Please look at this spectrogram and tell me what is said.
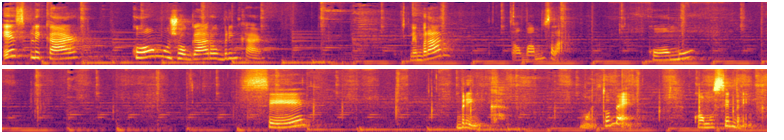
explicar como jogar ou brincar? Lembraram? Então vamos lá. Como se brinca. Muito bem. Como se brinca?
